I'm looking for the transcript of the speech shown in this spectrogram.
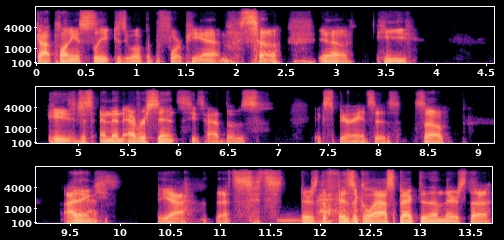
got plenty of sleep because he woke up at 4 p.m. So, you know, he he's just and then ever since he's had those experiences. So I think That's yeah that's it's mm, there's the ah. physical aspect and then there's the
